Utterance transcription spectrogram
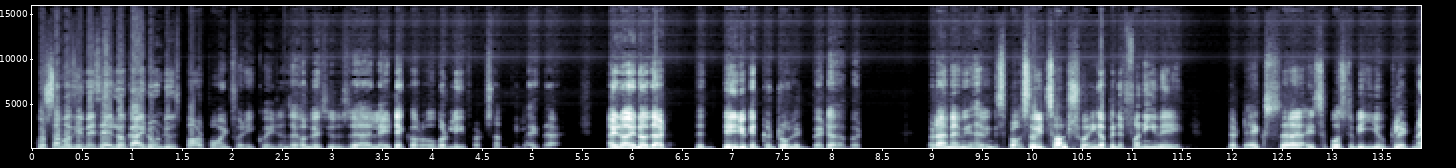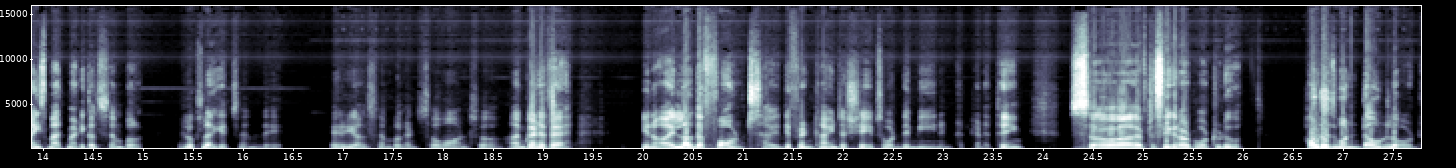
Of course, some of you may say, look, I don't use PowerPoint for equations. I always use uh, LaTeX or Overleaf or something like that. I know, I know that there you can control it better, but but I'm having, having this problem. So it's all showing up in a funny way that X uh, is supposed to be Euclid, nice mathematical symbol. It looks like it's in the Arial symbol and so on. So I'm kind of a, you know, I love the fonts, uh, different kinds of shapes, what they mean and that kind of thing. So I have to figure out what to do. How does one download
